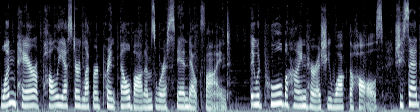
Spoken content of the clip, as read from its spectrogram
One pair of polyester leopard print bell bottoms were a standout find. They would pool behind her as she walked the halls. She said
